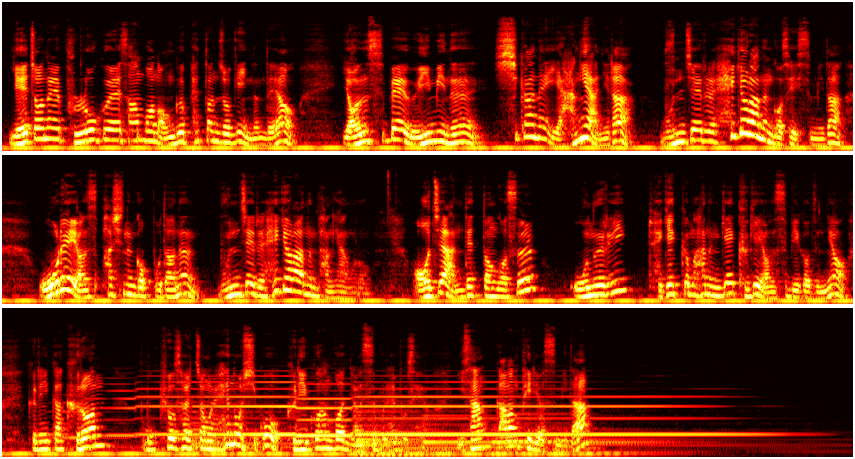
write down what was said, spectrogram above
예전에 블로그에서 한번 언급했던 적이 있는데요. 연습의 의미는 시간의 양이 아니라 문제를 해결하는 것에 있습니다. 오래 연습하시는 것보다는 문제를 해결하는 방향으로 어제 안 됐던 것을 오늘이 되게끔 하는 게 그게 연습이거든요. 그러니까 그런 목표 설정을 해놓으시고 그리고 한번 연습을 해보세요. 이상 까망필이었습니다.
